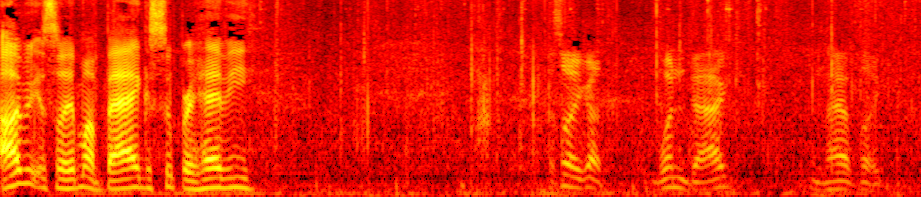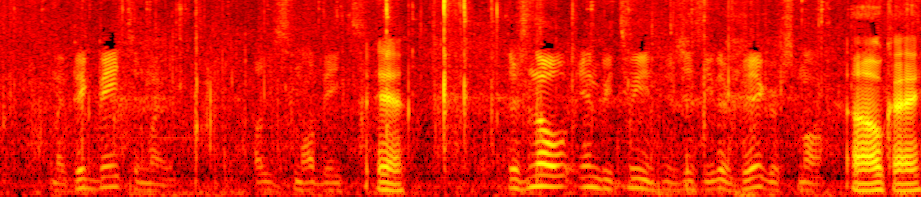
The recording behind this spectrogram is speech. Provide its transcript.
obviously, my bag is super heavy. That's why I got one bag, and I have like my big baits and my all these small baits. Yeah. There's no in between. It's just either big or small. Oh, okay.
